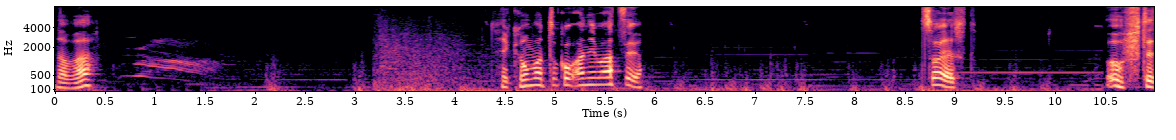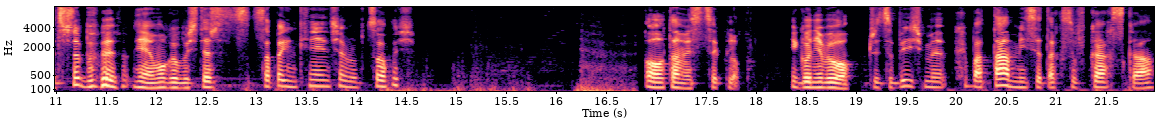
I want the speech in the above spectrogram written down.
Dobra. Jaką ma taką animację? Co jest? Uff, te trzy były... Nie, mogły być też z zapęknięciem lub coś. O, tam jest cyklop. I go nie było. Czyli zrobiliśmy, chyba ta misja taksówkarska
